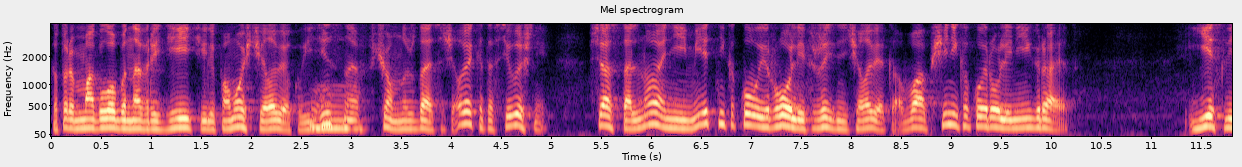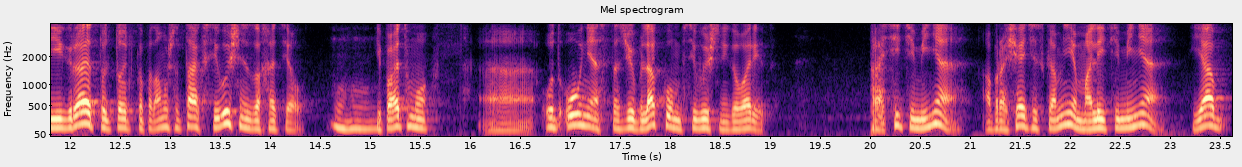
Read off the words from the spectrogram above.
которая могло бы навредить или помочь человеку. Единственное, в чем нуждается человек, это Всевышний. Все остальное не имеет никакой роли в жизни человека, вообще никакой роли не играет. Если играет, то только потому, что так Всевышний захотел. Мгм. И поэтому «Уд'уни стаджиб лякум» Всевышний говорит, просите меня, обращайтесь ко мне, молите меня. Я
